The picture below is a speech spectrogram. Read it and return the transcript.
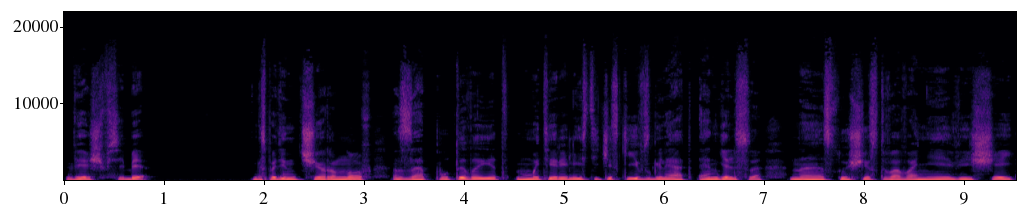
вещь в себе. Господин Чернов запутывает материалистический взгляд Энгельса на существование вещей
